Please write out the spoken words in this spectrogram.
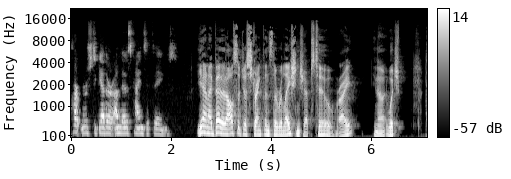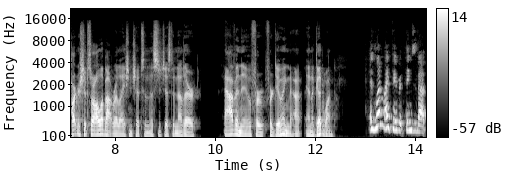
partners together on those kinds of things. Yeah. And I bet it also just strengthens the relationships too, right? You know, which partnerships are all about relationships. And this is just another avenue for, for doing that and a good one. And one of my favorite things about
